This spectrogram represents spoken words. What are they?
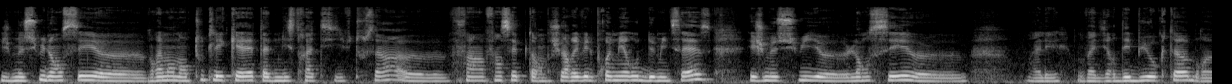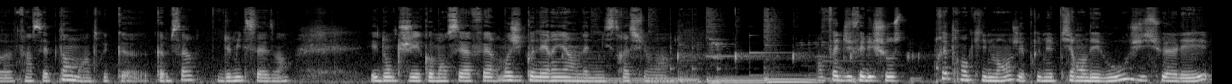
Je me suis lancée euh, vraiment dans toutes les quêtes administratives, tout ça, euh, fin, fin septembre. Je suis arrivée le 1er août 2016 et je me suis euh, lancée, allez, on va dire début octobre, fin septembre, un truc comme ça, 2016. Hein. Et donc j'ai commencé à faire. Moi j'y connais rien en administration. Hein. En fait j'ai fait les choses très tranquillement. J'ai pris mes petits rendez-vous, j'y suis allée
